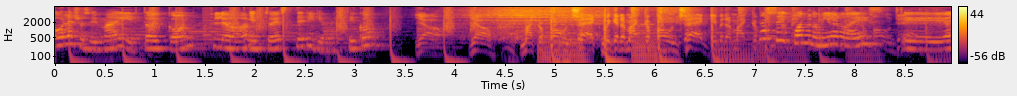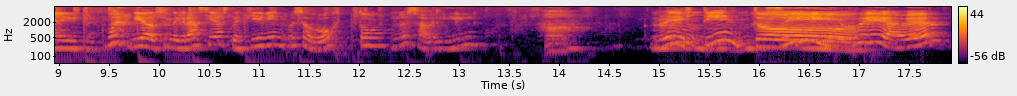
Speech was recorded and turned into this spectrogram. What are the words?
Hola, yo soy Maggie y estoy con Flor. Y esto es Delirio Místico. No sé cuándo mierda es. Eh, hay, ¿cómo es? Día de Acción de Gracias, Thanksgiving, ¿no es agosto? ¿No es abril? Re distinto. Sí, re, a ver.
